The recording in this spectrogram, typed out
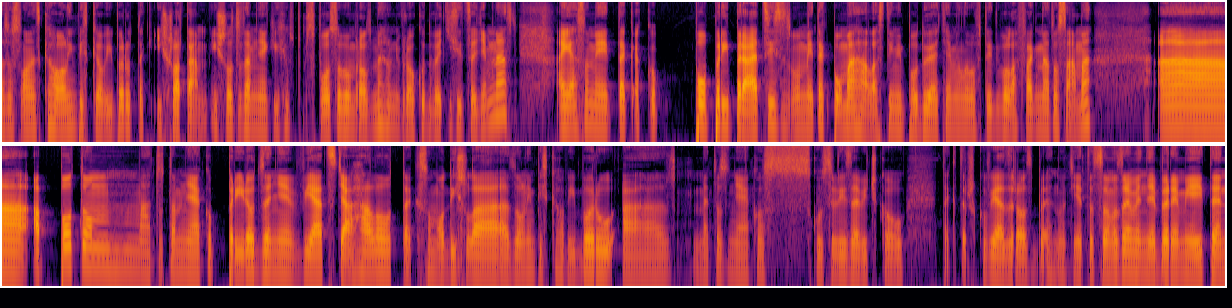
zo Slovenského olympijského výboru, tak išla tam. Išlo to tam nejakým spôsobom rozbehnúť v roku 2017 a ja som jej tak ako popri práci som jej tak pomáhala s tými podujatiami, lebo vtedy bola fakt na to sama. A, a potom ma to tam nejako prirodzene viac ťahalo, tak som odišla z olympijského výboru a sme to nejako skúsili s Evičkou tak trošku viac rozbehnúť. Je to samozrejme, neberiem jej ten,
